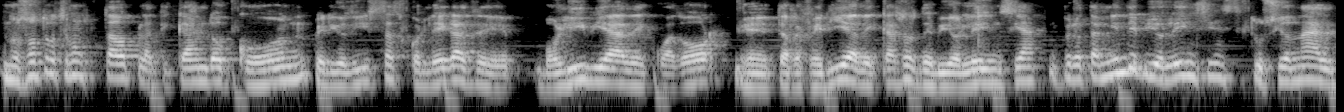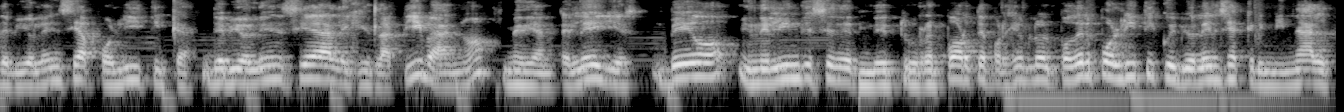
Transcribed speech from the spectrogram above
Nosotros hemos estado platicando con periodistas, colegas de Bolivia, de Ecuador, eh, te refería de casos de violencia, pero también de violencia institucional, de violencia política, de violencia legislativa, ¿no? Mediante leyes. Veo en el índice de, de tu reporte, por ejemplo, el poder político y violencia criminal,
